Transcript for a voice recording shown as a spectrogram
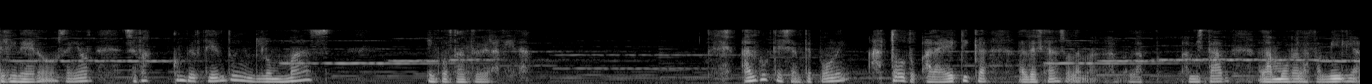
el dinero, Señor, se va convirtiendo en lo más importante de la vida. Algo que se antepone a todo, a la ética, al descanso, a la, amistad, al amor, a la familia,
